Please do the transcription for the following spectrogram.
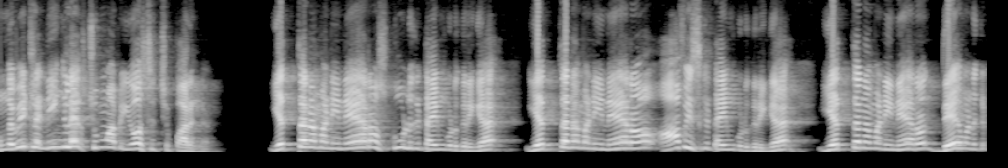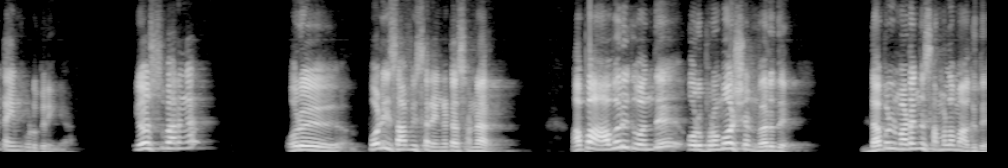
உங்கள் வீட்டில் நீங்களே சும்மா அப்படி யோசிச்சு பாருங்க. எத்தனை மணி நேரம் ஸ்கூலுக்கு டைம் கொடுக்குறீங்க? எத்தனை மணி நேரம் ஆஃபீஸுக்கு டைம் கொடுக்குறீங்க? எத்தனை மணி நேரம் தேவனுக்கு டைம் கொடுக்குறீங்க? யோசிச்சு பாருங்க. ஒரு போலீஸ் ஆஃபீஸர் எங்கிட்ட சொன்னார். அப்போ அவருக்கு வந்து ஒரு ப்ரொமோஷன் வருது. டபுள் மடங்கு சம்பளம் ஆகுது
